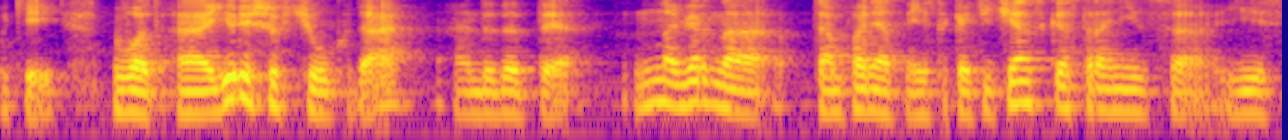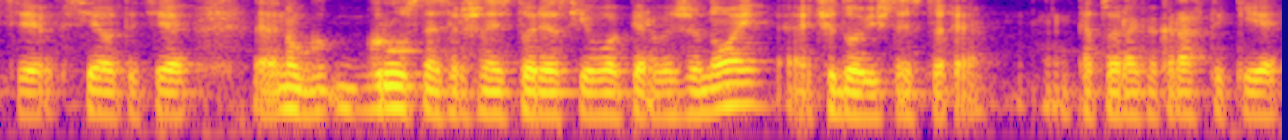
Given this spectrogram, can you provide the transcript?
окей. Вот, Юрий Шевчук, да, ДДТ. Ну, наверное, там, понятно, есть такая чеченская страница, есть все вот эти, э, ну, грустная совершенно история с его первой женой, э, чудовищная история, которая как раз-таки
